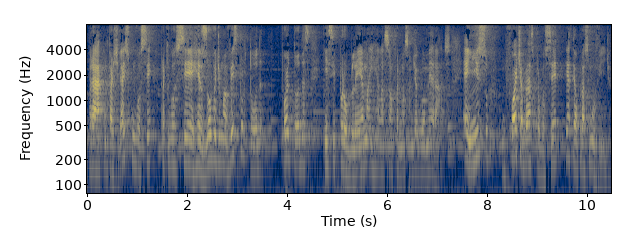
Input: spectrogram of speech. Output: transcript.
para compartilhar isso com você, para que você resolva de uma vez por toda por todas esse problema em relação à formação de aglomerados. É isso, um forte abraço para você e até o próximo vídeo.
